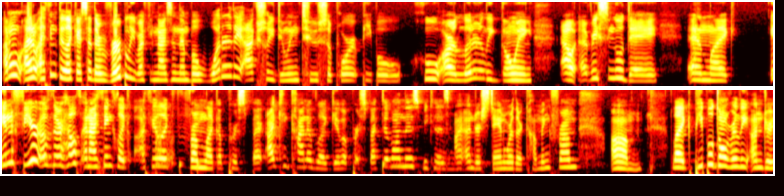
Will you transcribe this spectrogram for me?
I don't I don't I think that like I said they're verbally recognizing them, but what are they actually doing to support people who are literally going out every single day and like in fear of their health and i think like i feel like from like a perspective i can kind of like give a perspective on this because i understand where they're coming from. Um like people don't really under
